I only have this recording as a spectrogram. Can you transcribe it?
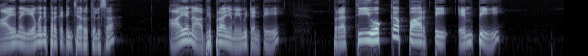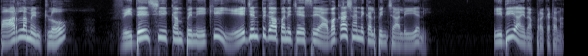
ఆయన ఏమని ప్రకటించారో తెలుసా? ఆయన అభిప్రాయం ఏమిటంటే ప్రతి ఒక్క పార్టీ ఎంపీ పార్లమెంట్లో విదేశీ కంపెనీకి ఏజెంట్గా పనిచేసే అవకాశాన్ని కల్పించాలి అని. ఇది ఆయన ప్రకటన.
